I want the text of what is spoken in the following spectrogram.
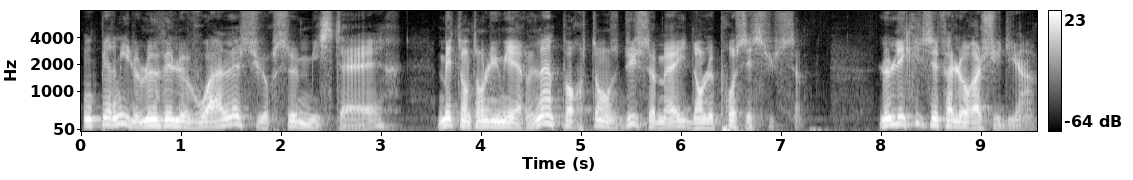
ont permis de lever le voile sur ce mystère, mettant en lumière l'importance du sommeil dans le processus. Le liquide céphalorachidien,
